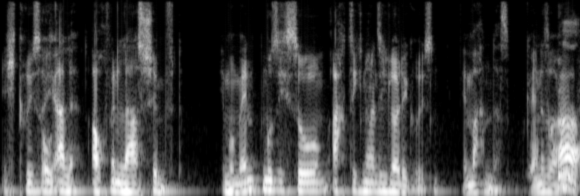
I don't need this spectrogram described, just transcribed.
Ich grüße euch Oh. alle, auch wenn Lars schimpft. Im Moment muss ich so 80, 90 Leute grüßen. Wir machen das. Keine Sorge. Ah,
